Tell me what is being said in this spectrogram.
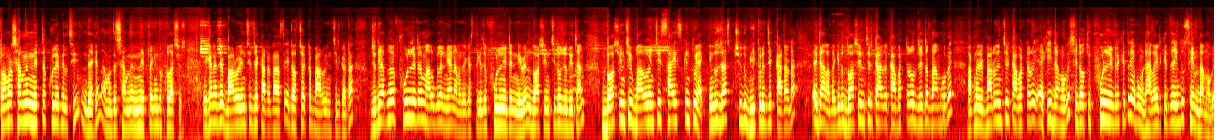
তো আমরা সামনের নেটটা খুলে ফেলছি, দেখেন আমাদের সামনের নেটটা কিন্তু খোলা শেষ। এখানে যে বারো ইঞ্চি যে কাটাটা আছে, এটা হচ্ছে একটা বারো ইঞ্চির কাটা। যদি আপনারা ফুল নেটের মালগুলো নেন, আমাদের কাছ থেকে যে ফুল নেটের নেবেন, দশ ইঞ্চিরও যদি চান, দশ ইঞ্চি, বারো ইঞ্চি সাইজ কিন্তু এক। কিন্তু জাস্ট শুধু ভিতরের যে কাটাটা, এটা আলাদা। কিন্তু দশ ইঞ্চির কাভারটারও যেটা দাম হবে, আপনার বারো ইঞ্চির কাবারটারও একই দাম হবে। সেটা হচ্ছে ফুল নেটের ক্ষেত্রে এবং ঢালাইয়ের ক্ষেত্রে কিন্তু সেম দাম হবে।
